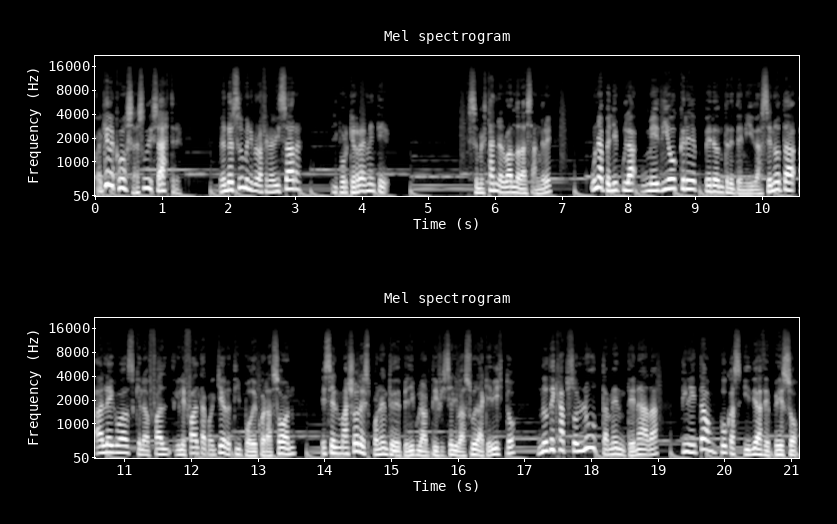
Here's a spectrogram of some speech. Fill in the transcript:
Cualquier cosa, es un desastre. En resumen y para finalizar, y porque realmente se me está enervando la sangre, una película mediocre pero entretenida. Se nota a leguas que, le falta cualquier tipo de corazón. Es el mayor exponente de película artificial y basura que he visto. No deja absolutamente nada. Tiene tan pocas ideas de peso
